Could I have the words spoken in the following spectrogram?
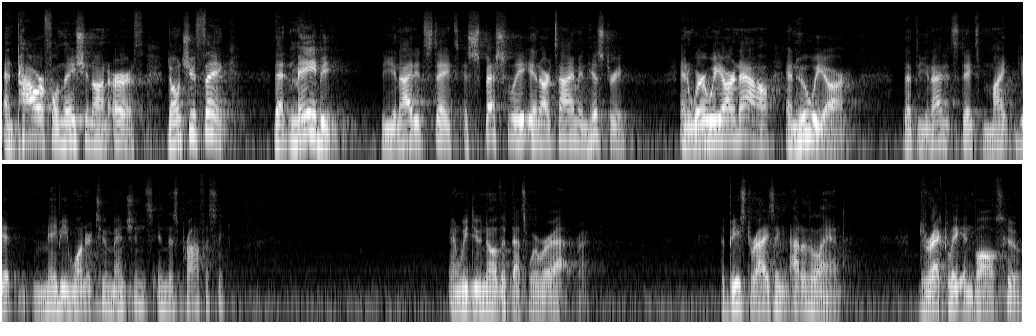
and powerful nation on earth, don't you think that maybe the United States, especially in our time in history and where we are now and who we are, that the United States might get maybe one or two mentions in this prophecy? And we do know that that's where we're at, right? The beast rising out of the land directly involves who?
